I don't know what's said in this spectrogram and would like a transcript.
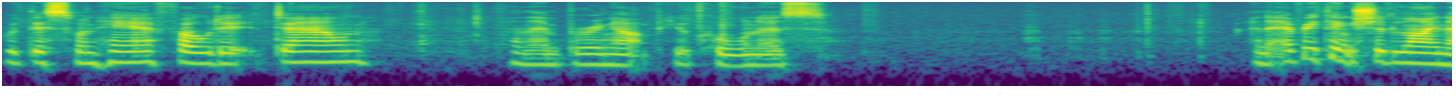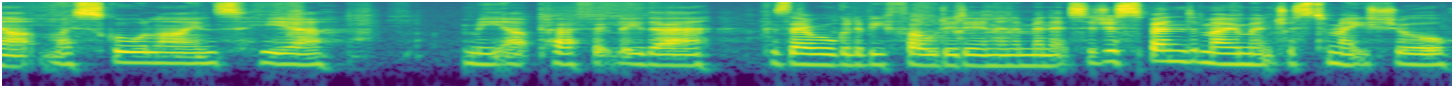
with this one here, fold it down and then bring up your corners. And everything should line up. My score lines here meet up perfectly there because they're all going to be folded in in a minute. So just spend a moment just to make sure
